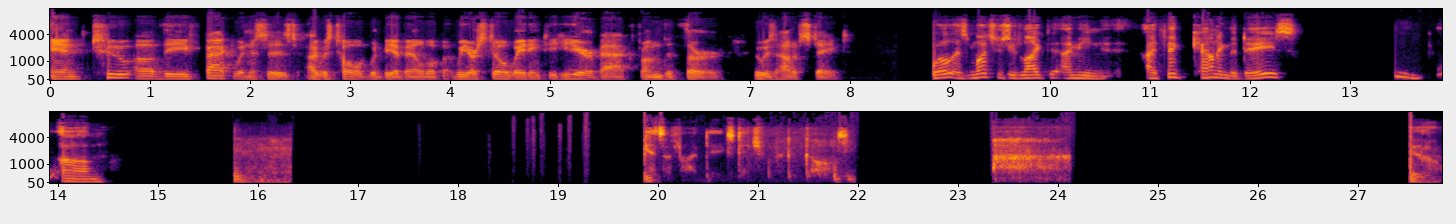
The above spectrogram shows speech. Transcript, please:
and two of the fact witnesses I was told would be available, but we are still waiting to hear back from the third, who is out of state. Well, as much as you'd like to, I mean, I think counting the days, um, it's a five day extension for good cause. Yeah.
